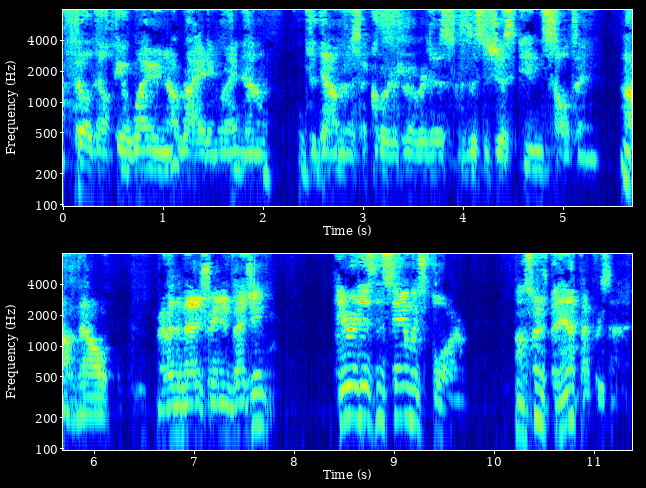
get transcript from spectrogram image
Philadelphia, why are you not rioting right now? The Domino's headquarters, wherever it is, because this is just insulting. Oh no. Remember the Mediterranean veggie? Here it is in sandwich form. Oh, so there's banana peppers on it.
